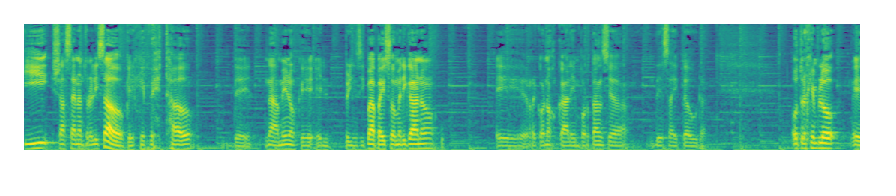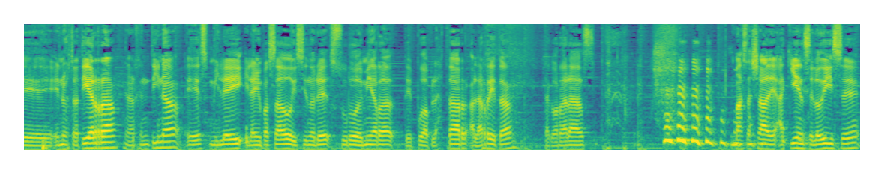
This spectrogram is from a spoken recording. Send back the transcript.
y ya se ha naturalizado que el jefe de Estado nada menos que el principal país sudamericano eh, reconozca la importancia de esa dictadura. Otro ejemplo eh, en nuestra tierra, en Argentina, es Milei el año pasado diciéndole zurdo de mierda, te puedo aplastar a la reta. Te acordarás, más allá de a quién se lo dice,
